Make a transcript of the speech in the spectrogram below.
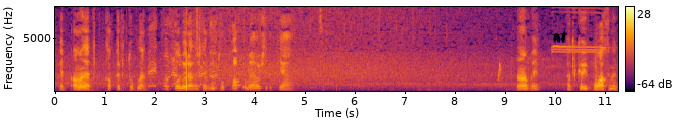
güzel. Ama da kaptırdık ve Nasıl oluyor arkadaşlar? Bizim topu kaptırmaya başladık ya. Ne yapayım? Kadıköy boğasının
